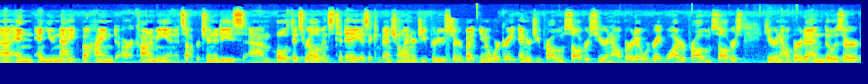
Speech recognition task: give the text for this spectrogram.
uh, and, and unite behind our economy and its opportunities, um, both its relevance today as a conventional energy producer, but you know we're great energy problem solvers here in Alberta. We're great water problem solvers here in Alberta, and those are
